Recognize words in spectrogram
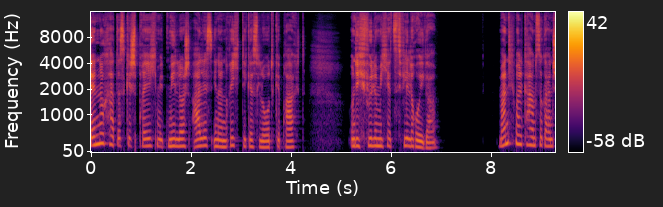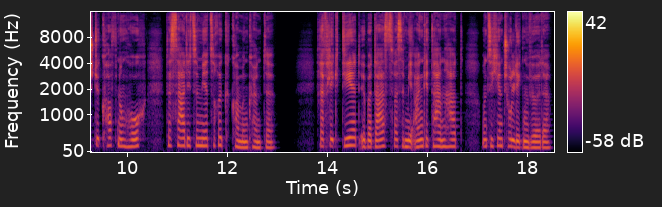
Dennoch hat das Gespräch mit Milosch alles in ein richtiges Lot gebracht und ich fühle mich jetzt viel ruhiger. Manchmal kam sogar ein Stück Hoffnung hoch, dass Sadi zu mir zurückkommen könnte. Reflektiert über das, was er mir angetan hat und sich entschuldigen würde.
